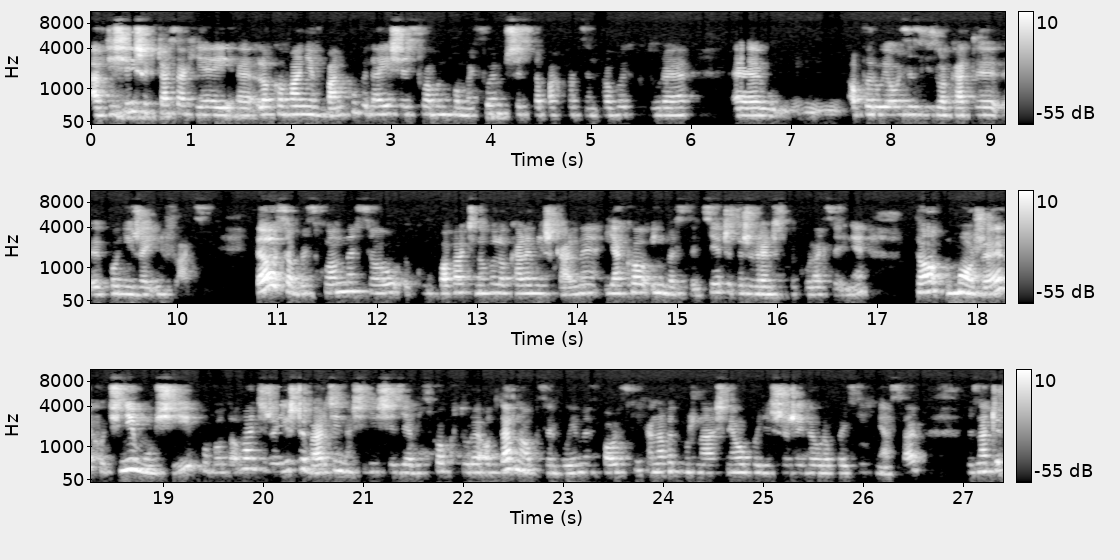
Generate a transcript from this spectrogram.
a w dzisiejszych czasach jej e, lokowanie w banku wydaje się słabym pomysłem przy stopach procentowych, które operują z lokaty e, poniżej inflacji. Te osoby skłonne są kupować nowe lokale mieszkalne jako inwestycje, czy też wręcz spekulacyjnie, to może, choć nie musi, powodować, że jeszcze bardziej nasili się zjawisko, które od dawna obserwujemy w polskich, a nawet można śmiało powiedzieć szerzej w europejskich miastach, to znaczy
